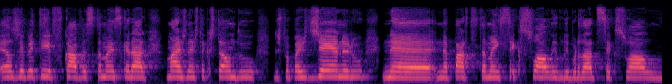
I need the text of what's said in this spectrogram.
LGBT focava-se também, se calhar, mais nesta questão do, dos papéis de género, na, na parte também sexual e liberdade sexual,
